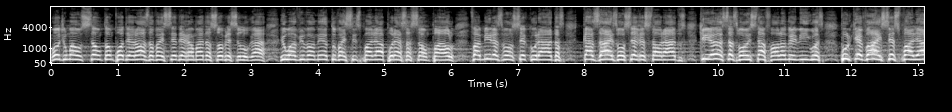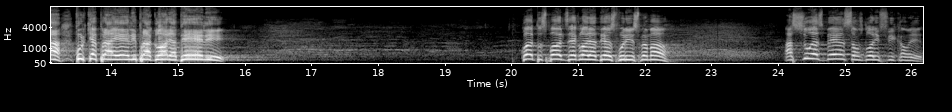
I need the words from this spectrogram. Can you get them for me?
onde uma unção tão poderosa vai ser derramada sobre esse lugar, e o avivamento vai se espalhar por essa São Paulo. Famílias vão ser curadas, casais vão ser restaurados, crianças vão estar falando em línguas, porque vai se espalhar, porque é para Ele para a glória dEle. Quantos podem dizer glória a Deus por isso, meu irmão? As suas bênçãos glorificam Ele.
